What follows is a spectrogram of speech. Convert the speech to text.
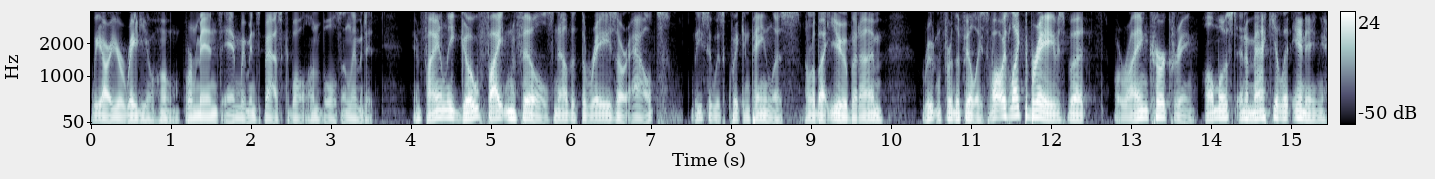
We are your radio home for men's and women's basketball on Bulls Unlimited. And finally, go Fightin' Phils. Now that the Rays are out, at least it was quick and painless. I don't know about you, but I'm rooting for the Phillies. I've always liked the Braves, but Orion Kerkering, almost an immaculate inning,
